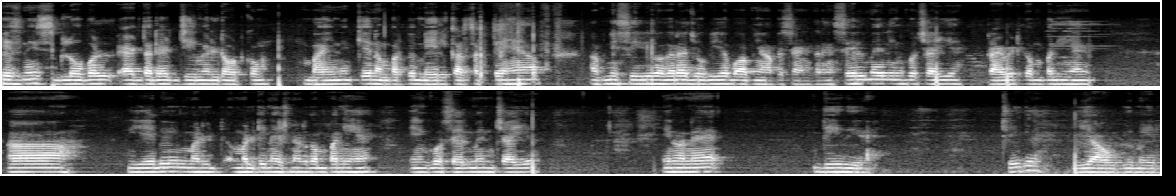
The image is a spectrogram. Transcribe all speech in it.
business global at the rate g mail dot com بھائی، نے کے نمبر پہ میل کر سکتے ہیں آپ۔ اپنی سی وی وغیرہ جو بھی ہے، وہ آپ یہاں پہ سینڈ کریں۔ سیل میل ان کو چاہیے پرائیویٹ کمپنی ہے۔ یہ بھی ملٹی نیشنل کمپنی ہے۔ ان کو سیل مین چاہیے۔ انہوں نے دی ہوئی ہے۔ ٹھیک ہے، یہ ہوگی میل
